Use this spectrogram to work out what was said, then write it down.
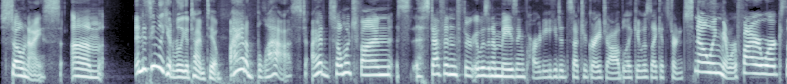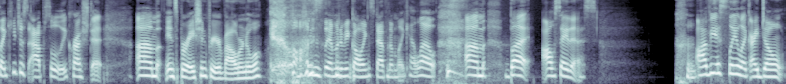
so nice. Um, and it seemed like you had a really good time too. I had a blast. I had so much fun. S- Stefan threw it was an amazing party. He did such a great job. Like it was like it started snowing, there were fireworks. Like he just absolutely crushed it. Um Inspiration for your vow renewal. honestly, I'm going to be calling Stefan. I'm like, "Hello." Um but I'll say this. Obviously, like I don't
